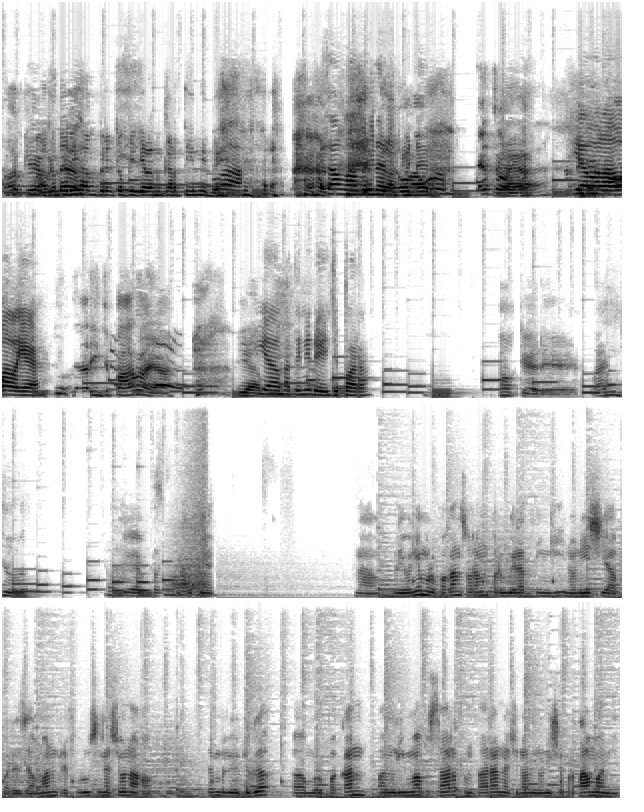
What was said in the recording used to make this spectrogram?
Oke, Aku benar. tadi hampir kepikiran Kartini deh. wah, sama bener. Awal-awal Eco ya. Di awal-awal ya. Dari Jepara ya. Iya. Iya, katanya dari Jepara. Oke deh, lanjut. Oke, berikutnya. Nah, beliau ini merupakan seorang perwira tinggi Indonesia pada zaman Revolusi Nasional. Dan beliau juga eh, merupakan Panglima Besar Tentara Nasional Indonesia pertama nih.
